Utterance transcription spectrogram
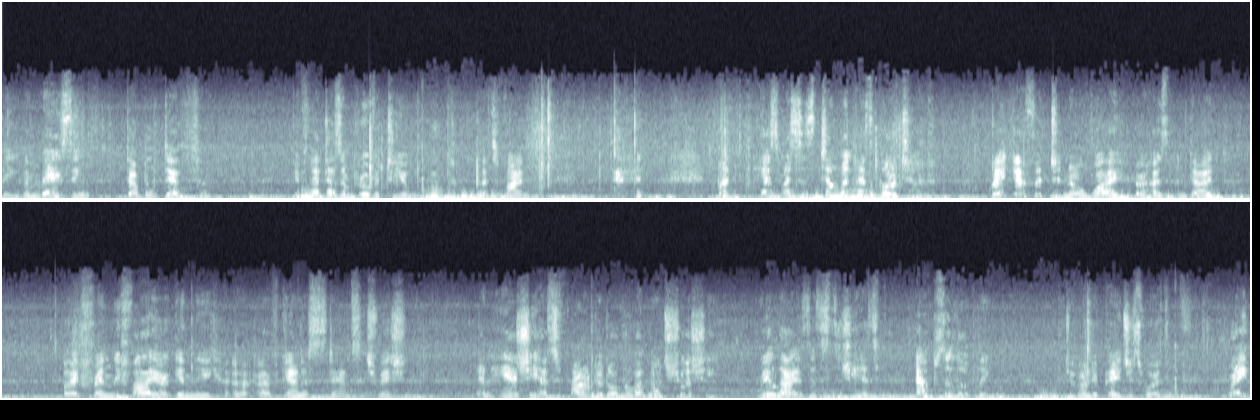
the amazing double death. If that doesn't prove it to you, well, that's fine. but here's Mrs. Tillman has gone to great effort to know why her husband died by friendly fire in the uh, Afghanistan situation. And here she has found it, although I'm not sure she realizes that she has absolutely 200 pages worth of great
